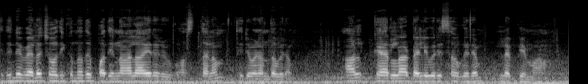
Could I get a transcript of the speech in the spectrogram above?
ഇതിന്റെ വില ചോദിക്കുന്നത് പതിനാലായിരം രൂപ. സ്ഥലം തിരുവനന്തപുരം. ആൾ കേരള ഡെലിവറി സൗകര്യം ലഭ്യമാണ്.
